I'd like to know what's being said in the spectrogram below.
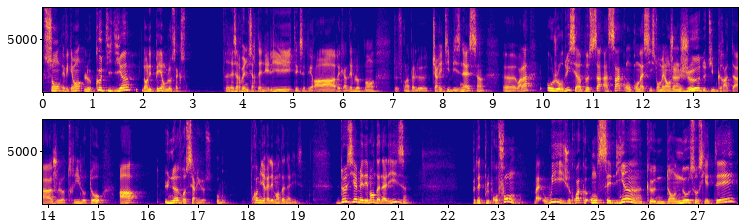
sont effectivement le quotidien dans les pays anglo-saxons. Réservé à une certaine élite, etc., avec un développement de ce qu'on appelle le charity business. Hein. Euh, voilà. Aujourd'hui, c'est un peu ça, à ça qu'on assiste. On mélange un jeu de type grattage, loterie, loto, à une œuvre sérieuse, au bout. Premier élément d'analyse. Deuxième élément d'analyse, peut-être plus profond, bah oui, je crois qu'on sait bien que dans nos sociétés,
